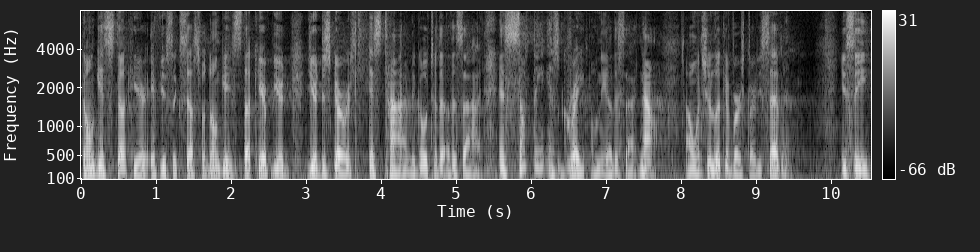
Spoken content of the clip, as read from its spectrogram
don't get stuck here. If you're successful, don't get stuck here if you're, you're discouraged. It's time to go to the other side. And something is great on the other side. Now, I want you to look at verse 37. You see,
